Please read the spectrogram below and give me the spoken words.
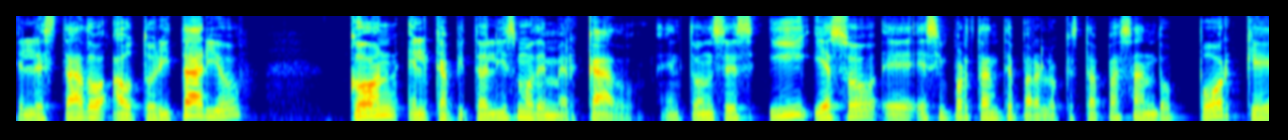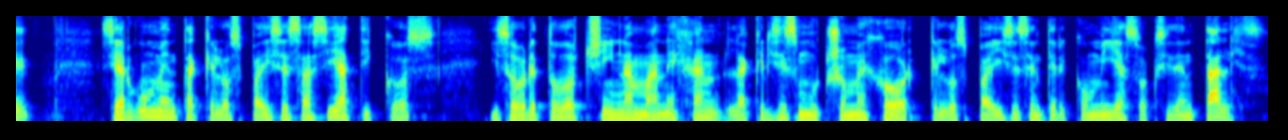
el Estado autoritario con el capitalismo de mercado. Entonces, y eso eh, es importante para lo que está pasando porque se argumenta que los países asiáticos y sobre todo China manejan la crisis mucho mejor que los países entre comillas occidentales.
